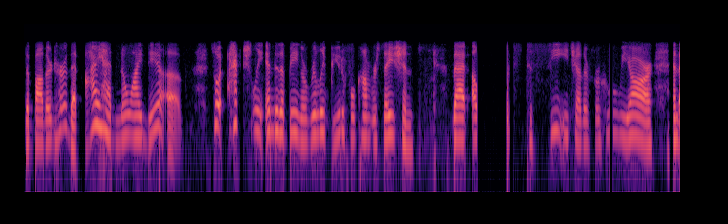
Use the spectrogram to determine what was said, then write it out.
that bothered her that I had no idea of. So it actually ended up being a really beautiful conversation that see each other for who we are and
